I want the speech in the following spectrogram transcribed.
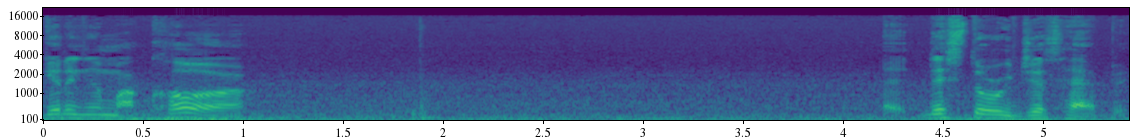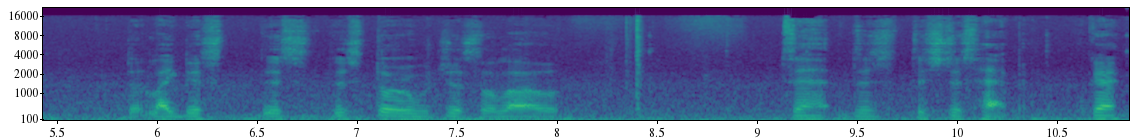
Getting in my car, uh, this story just happened. Like this, this, this story was just allowed to. This, this just happened. Okay,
